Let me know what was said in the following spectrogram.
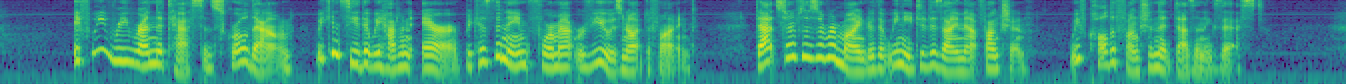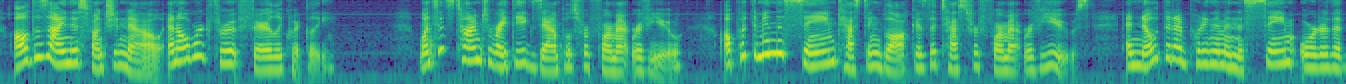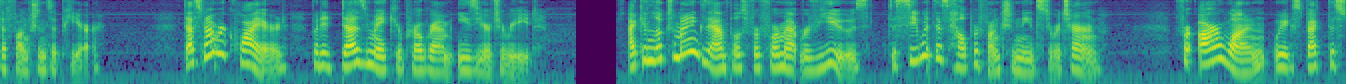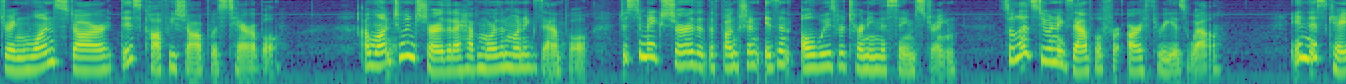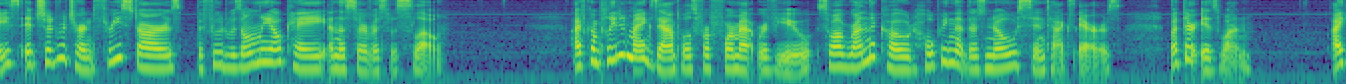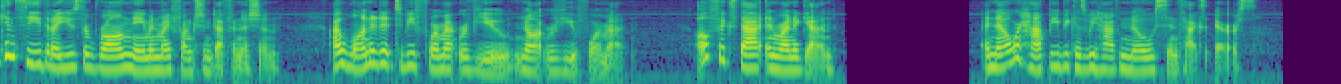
If we rerun the test and scroll down, we can see that we have an error because the name format review is not defined. That serves as a reminder that we need to design that function. We've called a function that doesn't exist. I'll design this function now and I'll work through it fairly quickly. Once it's time to write the examples for format review, I'll put them in the same testing block as the test for format reviews, and note that I'm putting them in the same order that the functions appear. That's not required, but it does make your program easier to read. I can look to my examples for format reviews to see what this helper function needs to return. For R1, we expect the string 1 star, this coffee shop was terrible. I want to ensure that I have more than one example, just to make sure that the function isn't always returning the same string. So let's do an example for R3 as well. In this case, it should return 3 stars, the food was only okay, and the service was slow. I've completed my examples for format review, so I'll run the code hoping that there's no syntax errors, but there is one. I can see that I used the wrong name in my function definition. I wanted it to be format review, not review format. I'll fix that and run again. And now we're happy because we have no syntax errors.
